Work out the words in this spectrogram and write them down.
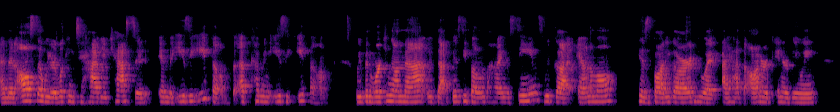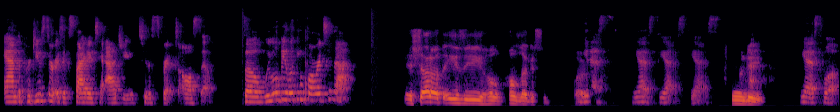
And then also, we are looking to have you casted in the Eazy E film, the upcoming Eazy E film. We've been working on that. We've got Bizzy Bone behind the scenes. We've got Animal, his bodyguard, who I, I had the honor of interviewing. And the producer is excited to add you to the script also. So we will be looking forward to that. Yeah, shout out to Eazy whole whole legacy. Yes, yes, yes, yes. Indeed. Uh, yes. Well,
